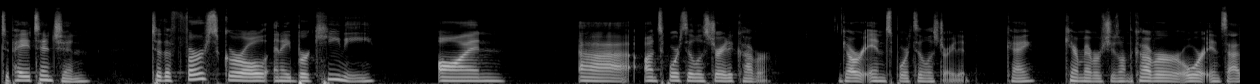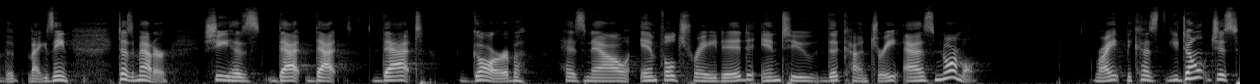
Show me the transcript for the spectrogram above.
to pay attention to the first girl in a burkini on uh, on Sports Illustrated cover or in Sports Illustrated. Okay, can't remember if she was on the cover or inside the magazine. It doesn't matter. She has that that that garb has now infiltrated into the country as normal, right? Because you don't just,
